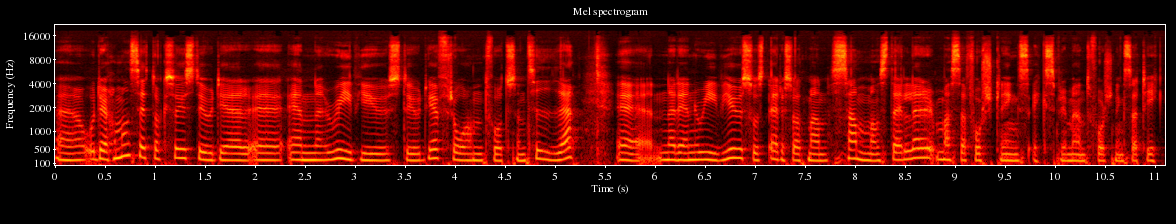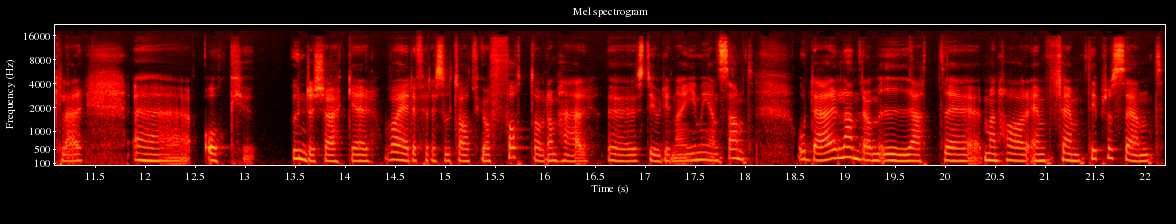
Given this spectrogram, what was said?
Eh, och det har man sett också i studier, eh, en review-studie från 2010. Eh, när det är en review så är det så att man sammanställer massa forskningsexperiment, forskningsartiklar Eh, och undersöker vad är det för resultat vi har fått av de här eh, studierna gemensamt. Och där landar de i att eh, man har en 50%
